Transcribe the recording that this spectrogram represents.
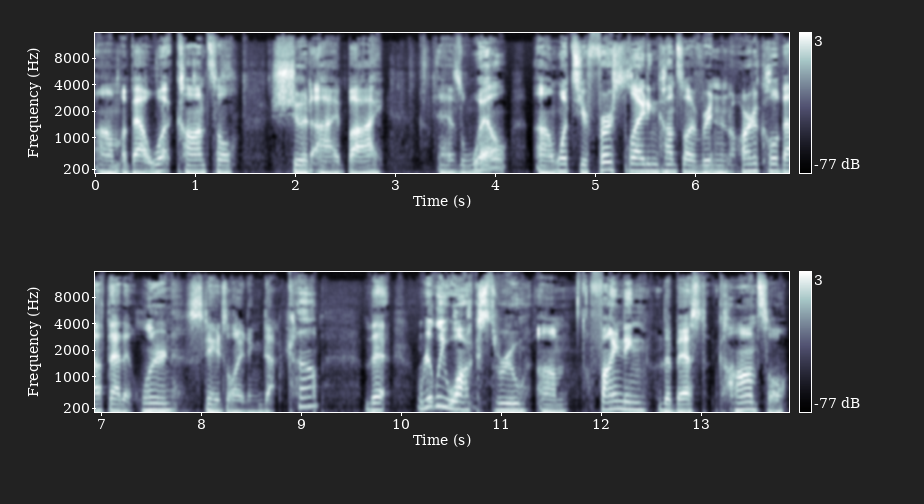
um, about what console should I buy as well. Uh, what's your first lighting console? I've written an article about that at learnstagelighting.com that really walks through um, finding the best console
